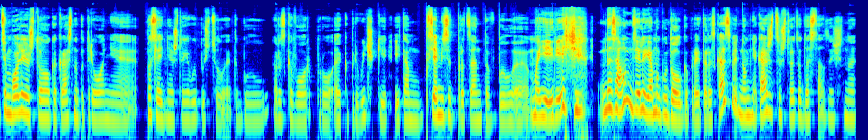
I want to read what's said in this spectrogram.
Тем более, что как раз на Патреоне последнее, что я выпустила, это был разговор про эко-привычки, и там 70% было моей речи. На самом деле я могу долго про это рассказывать, но мне кажется, что это достаточно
